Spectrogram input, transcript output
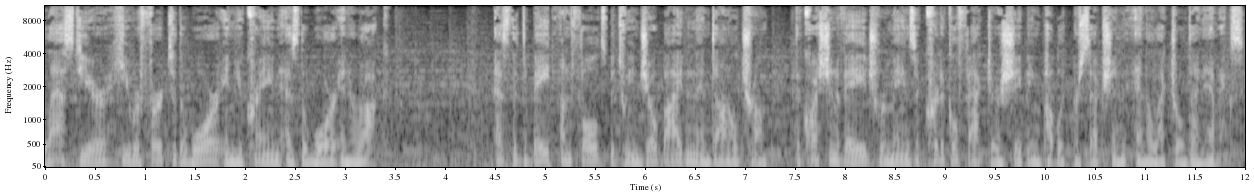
Last year, he referred to the war in Ukraine as the war in Iraq. As the debate unfolds between Joe Biden and Donald Trump, the question of age remains a critical factor shaping public perception and electoral dynamics.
